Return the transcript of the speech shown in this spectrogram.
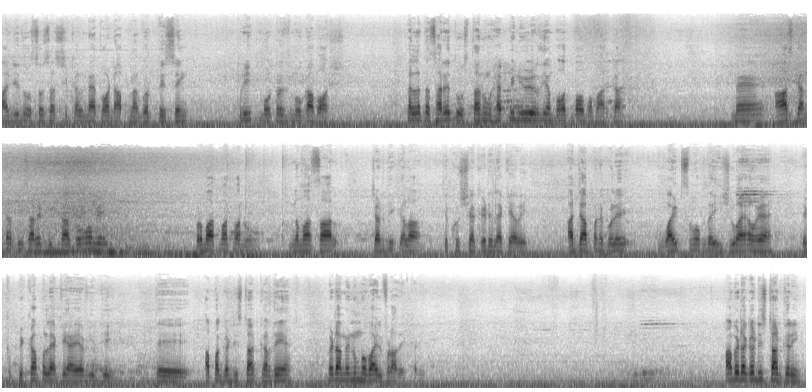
ਹਾਂਜੀ ਦੋਸਤੋ, ਸਤਿ ਸ਼੍ਰੀ ਅਕਾਲ। ਮੈਂ ਤੁਹਾਡਾ ਆਪਣਾ ਗੁਰਪ੍ਰੀਤ ਸਿੰਘ, ਪ੍ਰੀਤ ਮੋਟਰਜ਼ ਮੋਗਾ ਬੌਸ਼ ਪਹਿਲਾਂ ਤਾਂ ਸਾਰੇ ਦੋਸਤਾਂ ਨੂੰ ਹੈਪੀ ਨਿਊ ਇਅਰ ਦੀਆਂ ਬਹੁਤ-ਬਹੁਤ ਮੁਬਾਰਕਾਂ। ਮੈਂ ਆਸ ਕਰਦਾ ਤੁਸੀਂ ਸਾਰੇ ਠੀਕ ਠਾਕ ਹੋਵੋਗੇ। ਪ੍ਰਮਾਤਮਾ ਤੁਹਾਨੂੰ ਨਵਾਂ ਸਾਲ, ਚੜ੍ਹਦੀ ਕਲਾ ਤੇ ਖੁਸ਼ੀਆਂ ਖੇੜੇ ਲੈ ਕੇ ਆਵੇ। ਅੱਜ ਆਪਣੇ ਕੋਲੇ ਵਾਈਟ ਸਮੋਕ ਦਾ ਇਸ਼ੂ ਆਇਆ ਹੋਇਆ ਹੈ। ਇੱਕ ਪਿਕਅਪ ਲੈ ਕੇ ਆਇਆ ਵੀਰ ਜੀ ਤੇ ਆਪਾਂ ਗੱਡੀ ਸਟਾਰਟ ਕਰਦੇ ਆਂ ਬੇਟਾ, ਮੈਨੂੰ ਮੋਬਾਈਲ ਫੜਾ ਦੇ ਕਰੀ ਹਾਂ ਬੇਟਾ, ਗੱਡੀ ਸਟਾਰਟ ਕਰੀ।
